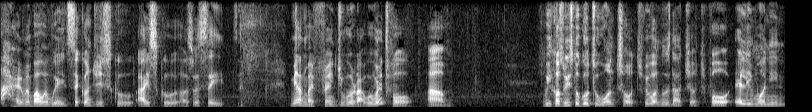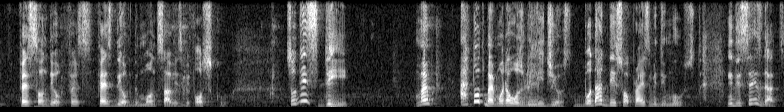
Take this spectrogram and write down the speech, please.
I remember when we were in secondary school, high school, as we say, me and my friend Jubora, we went for um because we used to go to one church. People knows that church for early morning, first Sunday, of, first first day of the month service before school. So this day, my I thought my mother was religious, but that day surprised me the most. In the sense that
